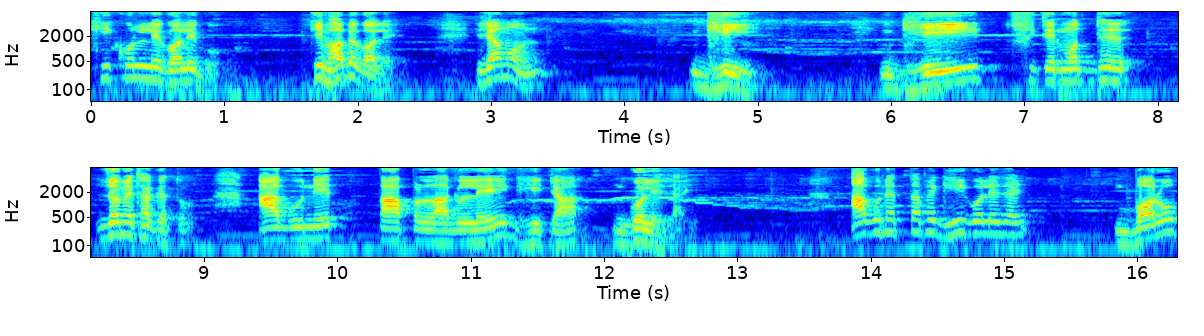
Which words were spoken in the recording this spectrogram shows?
কি করলে গলে গো? কীভাবে গলে? যেমন ঘি। ঘি শীতের মধ্যে জমে থাকে তো। আগুনের তাপ লাগলে ঘিটা গলে যায়। আগুনের তাপে ঘি গলে যায়। বরফ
